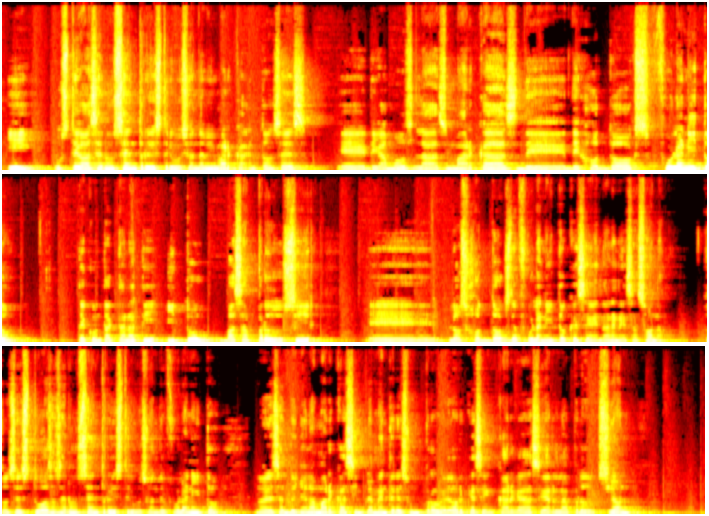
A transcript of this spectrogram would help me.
y usted va a ser un centro de distribución de mi marca. Entonces, eh, digamos, las marcas de, hot dogs fulanito te contactan a ti y tú vas a producir eh, los hot dogs de fulanito que se vendan en esa zona. Entonces tú vas a ser un centro de distribución de fulanito, no eres el dueño de la marca, simplemente eres un proveedor que se encarga de hacer la producción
